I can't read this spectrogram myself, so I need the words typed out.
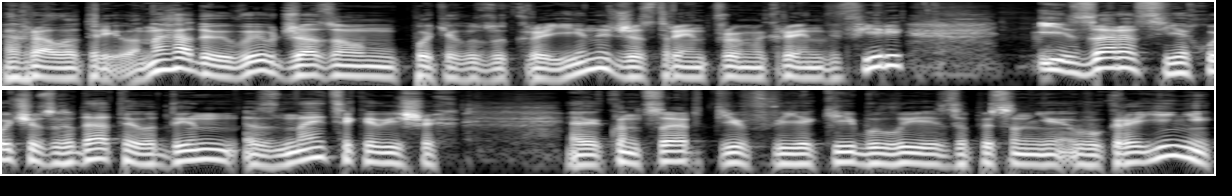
грало тріо. Нагадую, ви в джазовому потягу з України, Just Train from Ukraine в ефірі. І зараз я хочу згадати один з найцікавіших е, концертів, які були записані в Україні.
